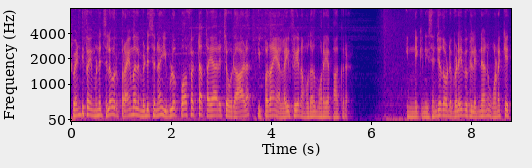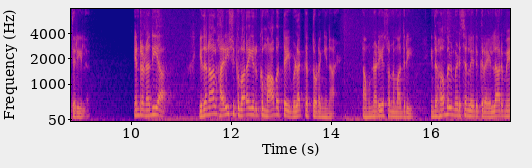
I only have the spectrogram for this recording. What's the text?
டுவெண்ட்டி ஃபைவ் மினிட்ஸில் ஒரு ப்ரைமல் மெடிசனை இவ்வளோ பர்ஃபெக்டாக தயாரித்த ஒரு ஆளை இப்போ தான் என் லைஃப்லேயே நான் முதல் முறையாக பார்க்குறேன். இன்னைக்கு நீ செஞ்சதோட விளைவுகள் என்னன்னு உனக்கே தெரியல. என்ற நதியா இதனால் ஹரிஷுக்கு வர இருக்கும் ஆபத்தை விளக்கத் தொடங்கினாள். நான் முன்னாடியே சொன்ன மாதிரி இந்த ஹெர்பல் மெடிசனில் இருக்கிற எல்லாருமே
